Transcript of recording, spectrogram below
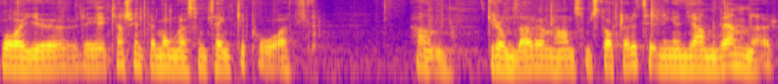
Var ju, det är kanske inte många som tänker på att han, grundaren, han som startade tidningen Jan Wenner,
